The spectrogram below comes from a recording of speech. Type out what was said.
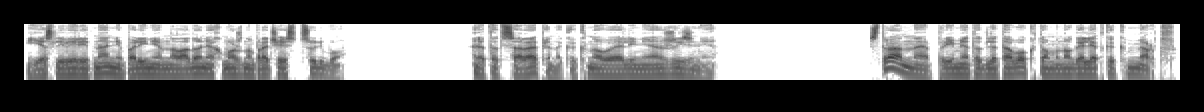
Если верить Нанне, по линиям на ладонях можно прочесть судьбу. Эта царапина, как новая линия жизни. Странная примета для того, кто много лет как мертв.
